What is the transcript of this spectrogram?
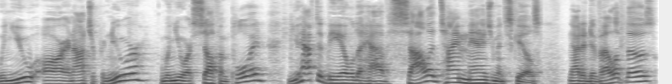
when you are an entrepreneur, when you are self employed, you have to be able to have solid time management skills. Now, to develop those,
